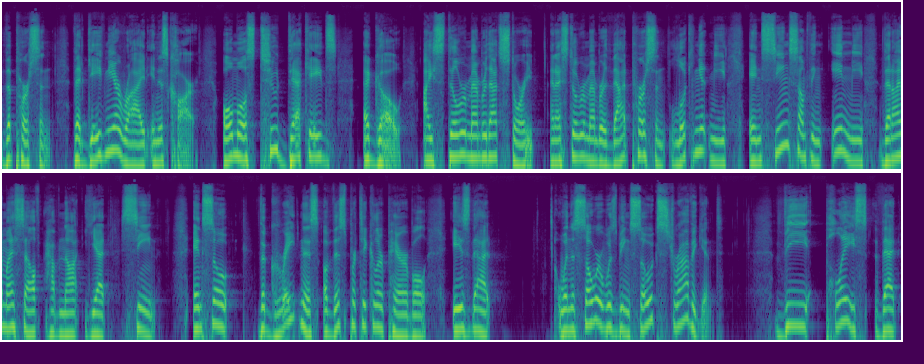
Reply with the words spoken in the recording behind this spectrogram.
the person that gave me a ride in his car almost two decades ago. I still remember that story. And I still remember that person looking at me and seeing something in me that I myself have not yet seen. And so, the greatness of this particular parable is that when the sower was being so extravagant, the place that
